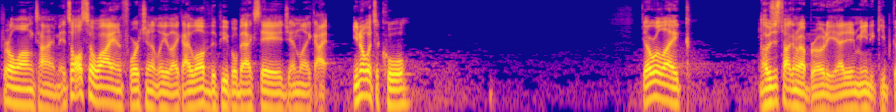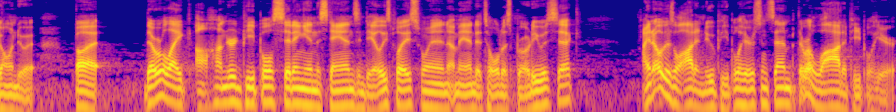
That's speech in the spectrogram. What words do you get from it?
for a long time. It's also why, unfortunately, like I love the people backstage and like I, you know what's a cool? There were like, I was just talking about Brody. I didn't mean to keep going to it, but there were like a hundred people sitting in the stands in Daily's place when Amanda told us Brody was sick. I know there's a lot of new people here since then, but there were a lot of people here.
